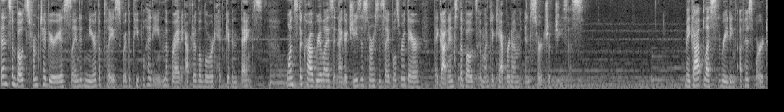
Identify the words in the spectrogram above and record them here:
Then some boats from Tiberias landed near the place where the people had eaten the bread after the Lord had given thanks. Once the crowd realized that neither Jesus nor his disciples were there, they got into the boats and went to Capernaum in search of Jesus. May God bless the reading of his word.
